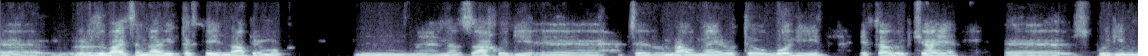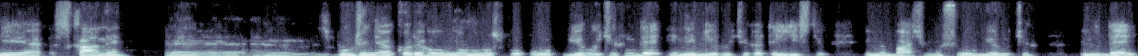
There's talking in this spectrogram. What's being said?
Е, розвивається навіть такий напрямок на Заході, е, це журнал нейротеології, яка вивчає, е, порівнює скани е, е, збудження кори головного мозку у віруючих людей і невіруючих атеїстів. І ми бачимо, що у віруючих людей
